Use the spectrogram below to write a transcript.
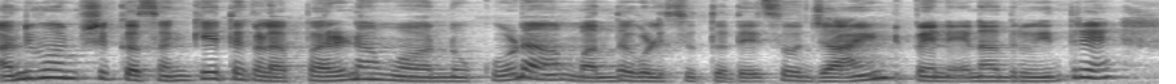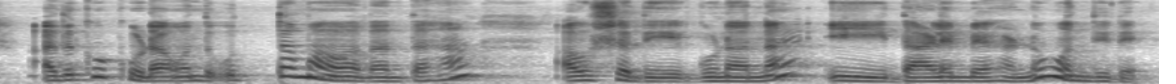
ಆನುವಂಶಿಕ ಸಂಕೇತಗಳ ಪರಿಣಾಮವನ್ನು ಕೂಡ ಮಂದಗೊಳಿಸುತ್ತದೆ. ಸೊ, ಜಾಯಿಂಟ್ ಪೇನ್ ಏನಾದರೂ ಇದ್ದರೆ ಅದಕ್ಕೂ ಕೂಡ ಒಂದು ಉತ್ತಮವಾದಂತಹ ಔಷಧಿ ಗುಣನ ಈ ದಾಳಿಂಬೆ ಹಣ್ಣು ಹೊಂದಿದೆ.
